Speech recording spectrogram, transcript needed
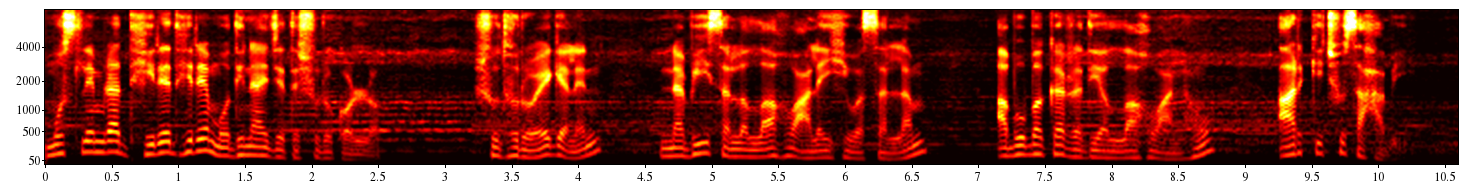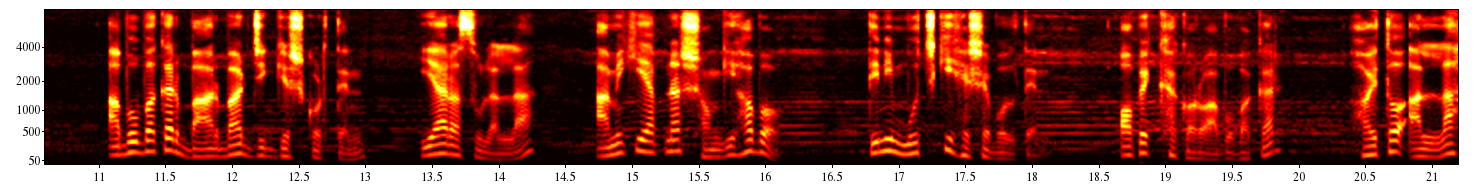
মুসলিমরা ধীরে ধীরে মদিনায় যেতে শুরু করল। শুধু রয়ে গেলেন নবী সাল্লাল্লাহু আলাইহি ওয়াসাল্লাম, আবু বাকর রদিয়াল্লাহ আনহু আর কিছু সাহাবি। আবু বাকর বারবার জিজ্ঞেস করতেন, ইয়া রাসূলাল্লাহ, আমি কি আপনার সঙ্গী হব? তিনি মুচকি হেসে বলতেন অপেক্ষা করো, আবু বাকার। হয়তো আল্লাহ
